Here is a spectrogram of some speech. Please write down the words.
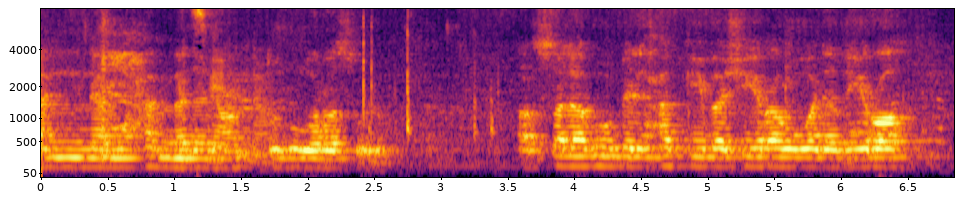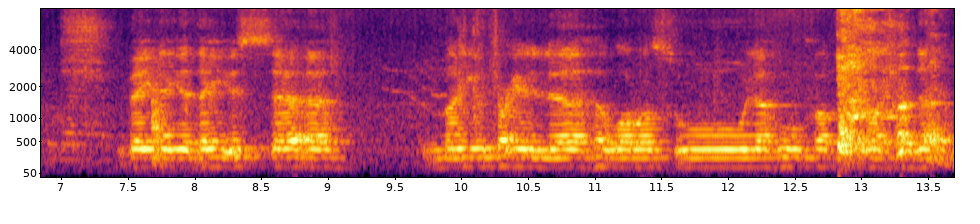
أن محمدا عبده ورسوله. أرسله بالحق بشيرا ونذيرا بين يدي الساعة من يطع الله ورسوله فقد رشد.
